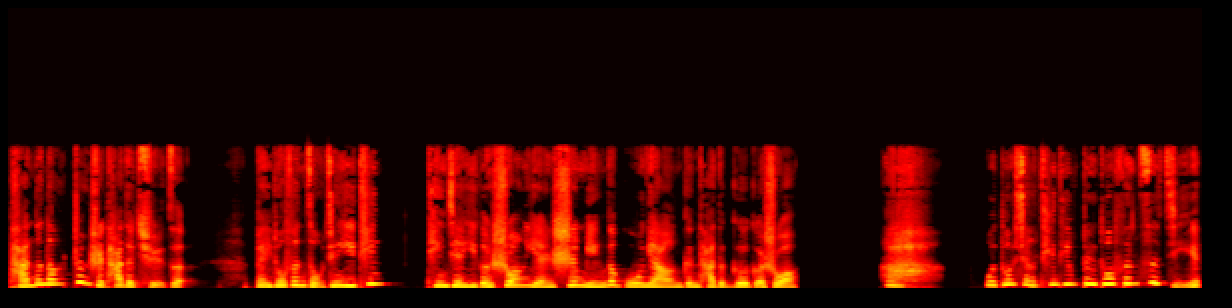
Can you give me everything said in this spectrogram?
弹的呢正是他的曲子。贝多芬走近一听，听见一个双眼失明的姑娘跟他的哥哥说：“啊，我多想听听贝多芬自己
